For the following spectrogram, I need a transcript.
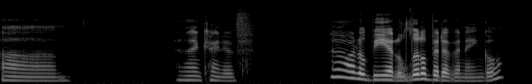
Um, and then kind of oh it'll be at a little bit of an angle.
